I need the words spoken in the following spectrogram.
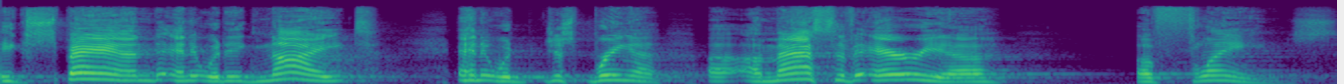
expand and it would ignite and it would just bring a, a, massive area of flames.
